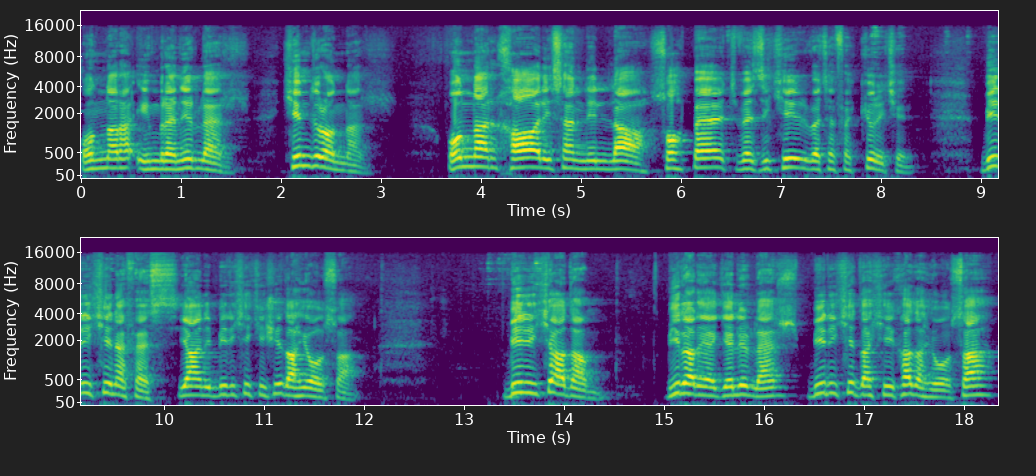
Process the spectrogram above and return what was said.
Onlara imrenirler. Kimdir onlar? Onlar halisen lillah, sohbet ve zikir ve tefekkür için. Bir iki nefes, yani bir iki kişi dahi olsa, bir iki adam bir araya gelirler, bir iki dakika dahi olsa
